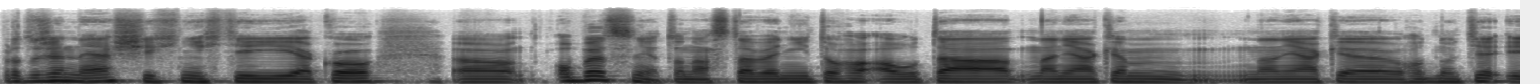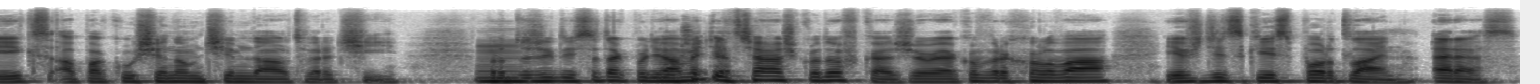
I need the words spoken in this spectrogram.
protože ne všichni chtějí jako uh, obecně to nastavení toho auta na, nějakém, na nějaké hodnotě X a pak už jenom čím dál tvrdší. Mm. Protože když se tak podíváme, určitě. i třeba Škodovka, že jo, jako vrcholová je vždycky Sportline, RS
